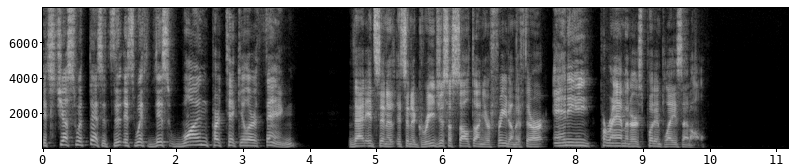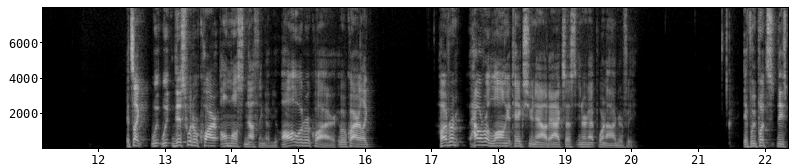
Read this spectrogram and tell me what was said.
It's just with this. It's, it's with this one particular thing that it's an, it's an egregious assault on your freedom if there are any parameters put in place at all. It's like we, we, this would require almost nothing of you. All it would require, it would require like however, however long it takes you now to access internet pornography. If we put these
